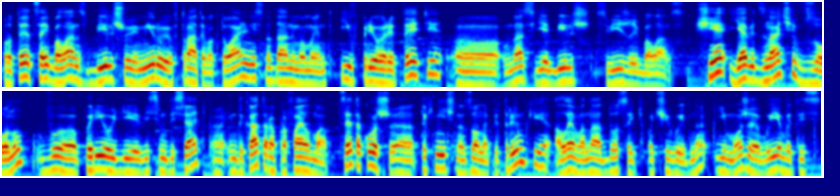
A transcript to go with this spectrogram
проте цей баланс більшою мірою втратив актуальність на даний момент, і в пріоритеті о, в нас є більш свіжий баланс. Ще я відзначив зону в періоді 80 індикатора Profile Map. Це також технічна зона підтримки, але вона досить очевидна і може виявитись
